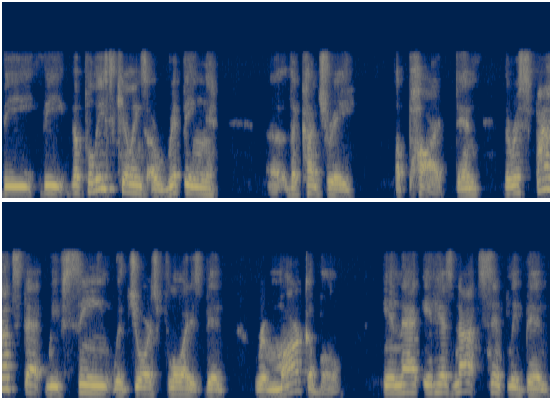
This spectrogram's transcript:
the the the police killings are ripping uh, the country apart, and the response that we've seen with George Floyd has been remarkable in that it has not simply been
